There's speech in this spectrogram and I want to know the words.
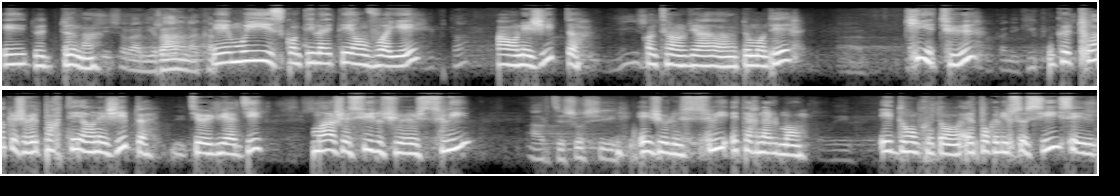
et de demain et moïse quand il a été envoyé en égypte quand on lui a demandé qui es-tu que toi que je vais partir en égypte dieu lui a dit moi e si je suis et je le suis éternellement et donc dans apocalyps aussi ces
